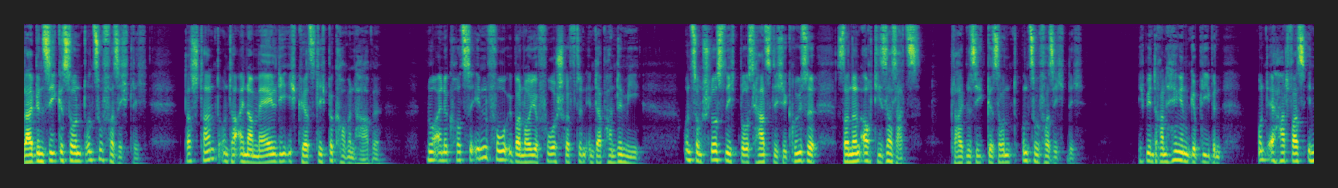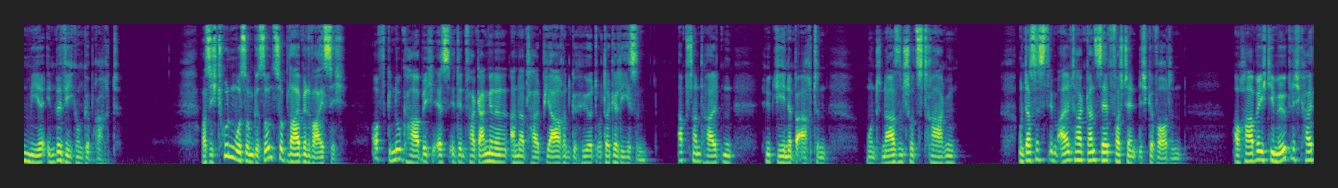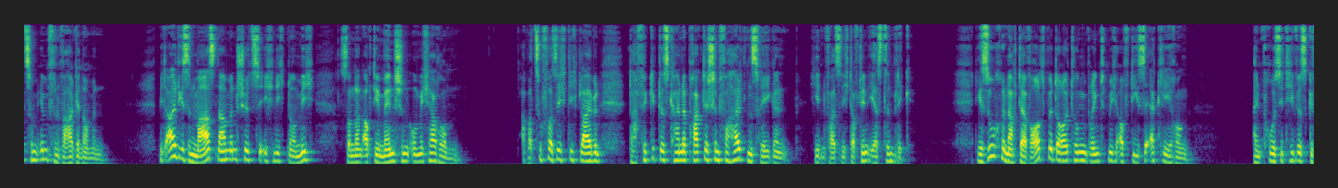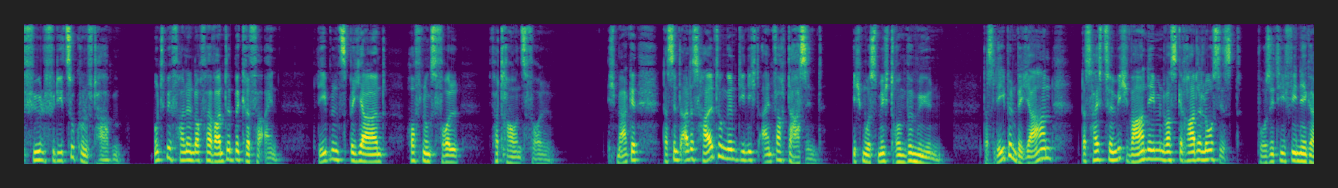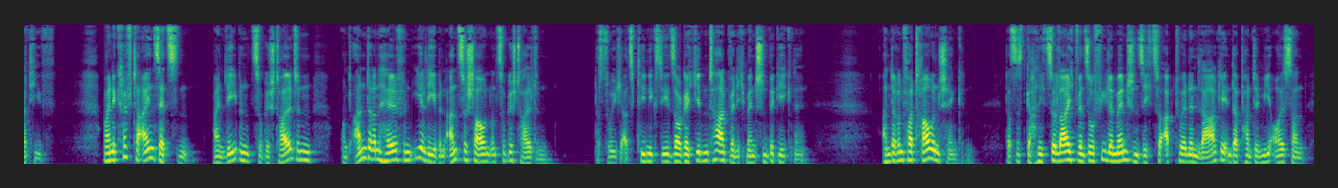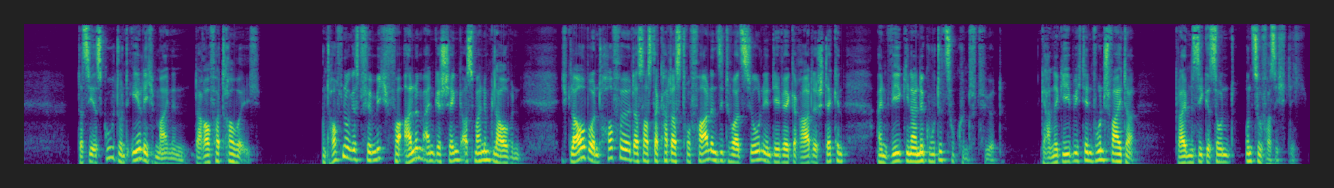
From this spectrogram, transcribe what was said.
Bleiben Sie gesund und zuversichtlich. Das stand unter einer Mail, die ich kürzlich bekommen habe. Nur eine kurze Info über neue Vorschriften in der Pandemie. Und zum Schluss nicht bloß herzliche Grüße, sondern auch dieser Satz. Bleiben Sie gesund und zuversichtlich. Ich bin dran hängen geblieben, und er hat was in mir in Bewegung gebracht. Was ich tun muss, um gesund zu bleiben, weiß ich. Oft genug habe ich es in den vergangenen anderthalb Jahren gehört oder gelesen. Abstand halten, Hygiene beachten, Mund-Nasenschutz tragen. Und das ist im Alltag ganz selbstverständlich geworden. Auch habe ich die Möglichkeit zum Impfen wahrgenommen. Mit all diesen Maßnahmen schütze ich nicht nur mich, sondern auch die Menschen um mich herum. Aber zuversichtlich bleiben, dafür gibt es keine praktischen Verhaltensregeln, jedenfalls nicht auf den ersten Blick. Die Suche nach der Wortbedeutung bringt mich auf diese Erklärung. Ein positives Gefühl für die Zukunft haben. Und mir fallen noch verwandte Begriffe ein. Lebensbejahend, hoffnungsvoll, vertrauensvoll. Ich merke, das sind alles Haltungen, die nicht einfach da sind. Ich muss mich drum bemühen. Das Leben bejahen, das heißt für mich wahrnehmen, was gerade los ist, positiv wie negativ. Meine Kräfte einsetzen, mein Leben zu gestalten und anderen helfen, ihr Leben anzuschauen und zu gestalten. Das tue ich als Klinikseelsorger jeden Tag, wenn ich Menschen begegne. Anderen Vertrauen schenken. Das ist gar nicht so leicht, wenn so viele Menschen sich zur aktuellen Lage in der Pandemie äußern. Dass sie es gut und ehrlich meinen, darauf vertraue ich. Und Hoffnung ist für mich vor allem ein Geschenk aus meinem Glauben. Ich glaube und hoffe, dass aus der katastrophalen Situation, in der wir gerade stecken, ein Weg in eine gute Zukunft führt. Gerne gebe ich den Wunsch weiter. Bleiben Sie gesund und zuversichtlich.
